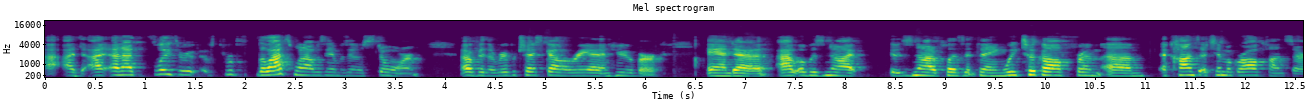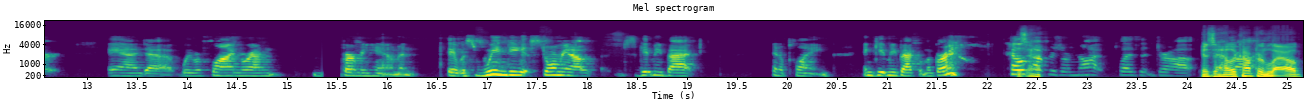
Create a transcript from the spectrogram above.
I, I, and I flew through, through. The last one I was in was in a storm over the Riverchase Galleria in Hoover, and uh, I was not. It was not a pleasant thing. We took off from um, a concert, a Tim McGraw concert, and uh, we were flying around Birmingham, and it was windy, it's stormy, and I just get me back in a plane and get me back on the ground. Is it- Helicopters are not pleasant drive. Is a helicopter ride. loud?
